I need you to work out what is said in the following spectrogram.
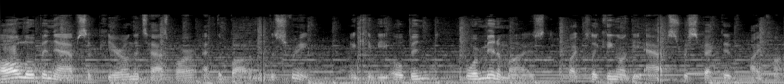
All open apps appear on the taskbar at the bottom of the screen and can be opened or minimized by clicking on the app's respective icon.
